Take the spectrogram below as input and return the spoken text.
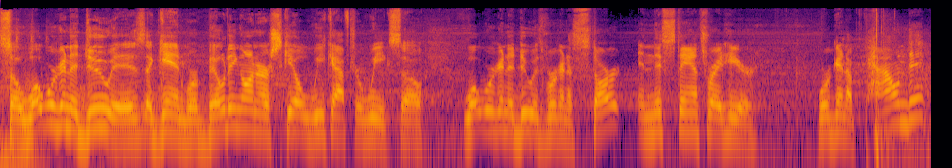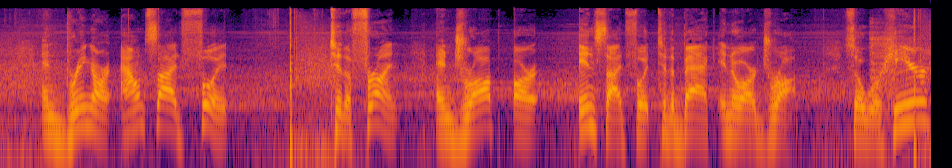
So what we're gonna do is, again, we're building on our skill week after week. So what we're gonna do is we're gonna start in this stance right here. We're gonna pound it and bring our outside foot to the front and drop our inside foot to the back into our drop. So we're here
